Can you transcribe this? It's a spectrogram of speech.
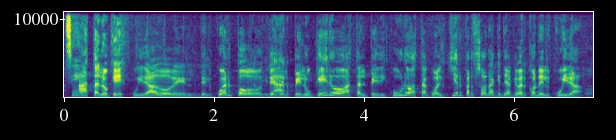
Sí. hasta lo que es cuidado del, del cuerpo, desde el peluquero hasta el pedicuro, hasta cualquier persona que tenga que ver con el cuidado.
